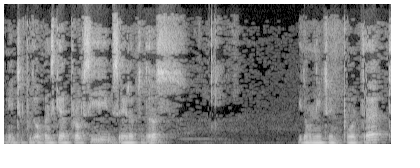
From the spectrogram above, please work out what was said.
we need to put OpenSCAP proxy. We set it up to this. We don't need to import that.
